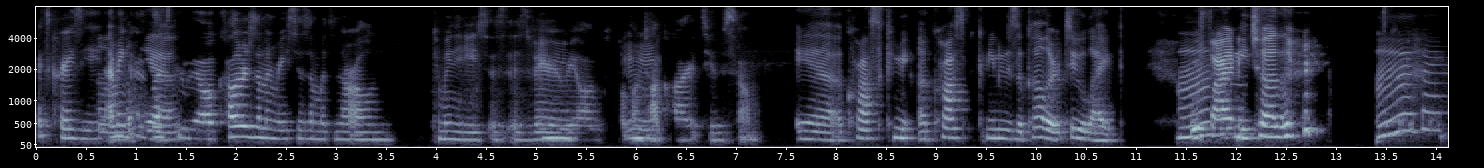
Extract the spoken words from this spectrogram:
It's crazy. I Um, mean, but because let's be real, colorism and racism within our own communities is, is very Mhm. real. People Mhm. talk about it too. So, yeah, across commu across communities of color too, like we're Mhm. fighting each other. Mhm.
